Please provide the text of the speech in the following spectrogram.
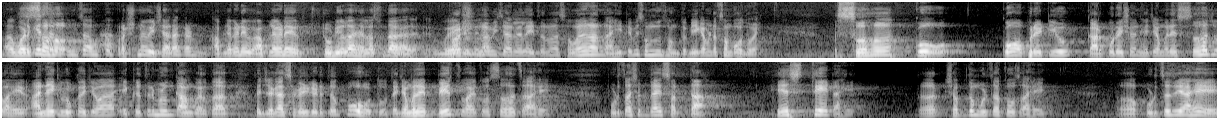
वडके सर. तुमचा फक्त प्रश्न विचारा कारण आपल्याकडे आपल्याकडे स्टुडिओला ह्याला सुद्धा वेळ प्रश्न दिलेला आहे. विचारलेला इतरांना समजणार नाही ते मी समजून सांगतो. मी एका मिनिटात संपवतोय. सह को कोऑपरेटिव्ह कॉर्पोरेशन ह्याच्यामध्ये सह जो आहे अनेक लोक जेव्हा एकत्र मिळून काम करतात तर जगात सगळीकडे तो को होतो. त्याच्यामध्ये बेस जो आहे तो सहच आहे. पुढचा शब्द आहे सत्ता. हे स्टेट आहे. तर शब्द मूळचा तोच आहे. पुढचं जे आहे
